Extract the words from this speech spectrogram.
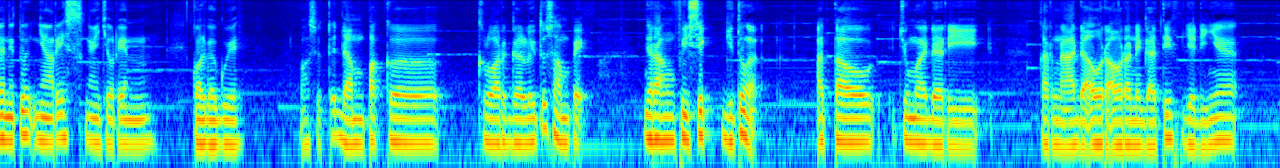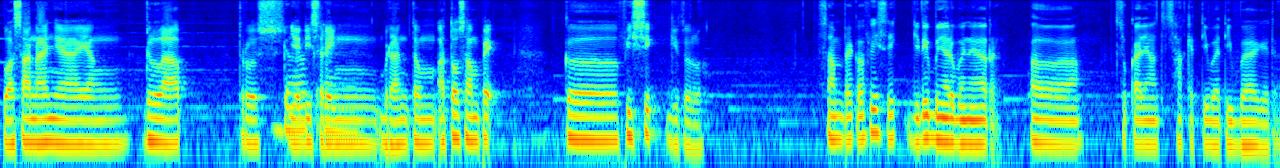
dan itu nyaris ngancurin keluarga gue Maksudnya dampak ke keluarga lu itu sampai nyerang fisik gitu nggak? Atau cuma dari karena ada aura-aura negatif jadinya suasananya yang gelap terus Dark jadi sering berantem atau sampai ke fisik gitu loh. sampai ke fisik jadi benar-benar eh, suka yang sakit tiba-tiba gitu.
